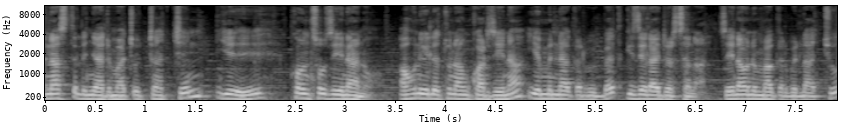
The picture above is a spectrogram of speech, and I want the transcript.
ናስጥልኛ አድማጮቻችን ይህ ኮንሶ ዜና ነው አሁን የዕለቱን አንኳር ዜና የምናቀርብበት ጊዜ ላይ ደርሰናል ዜናውን የማቀርብላችሁ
